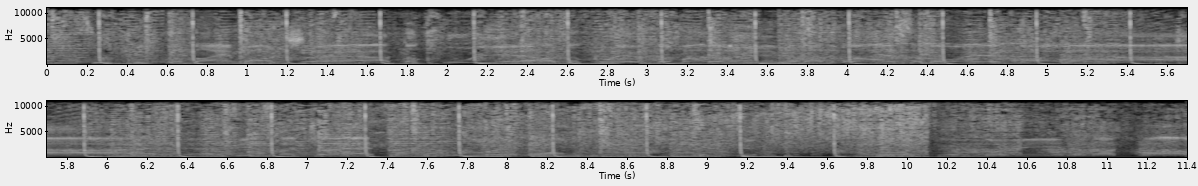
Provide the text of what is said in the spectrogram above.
Розповідь трішки цю відкладаємо, адже атакує, атакує команда нові імена 2 і забиває Коваль. Відзначається другим голом у. Колектив нові імена 2.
